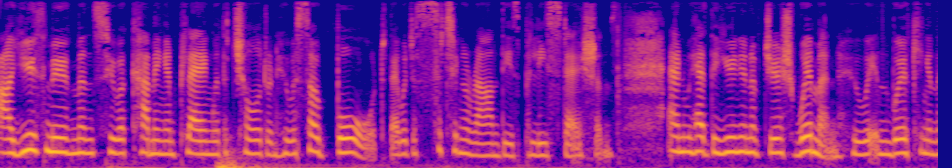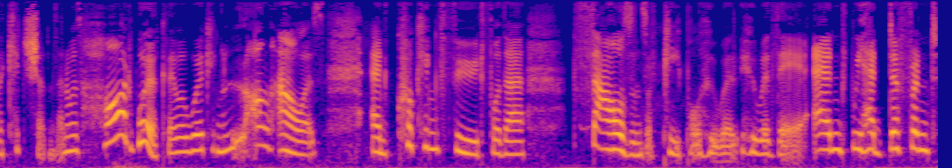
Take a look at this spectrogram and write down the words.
our youth movements who were coming and playing with the children who were so bored. They were just sitting around these police stations. And we had the Union of Jewish Women who were in working in the kitchens. And it was hard work. They were working long hours and cooking food for the thousands of people who were who were there, and we had different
